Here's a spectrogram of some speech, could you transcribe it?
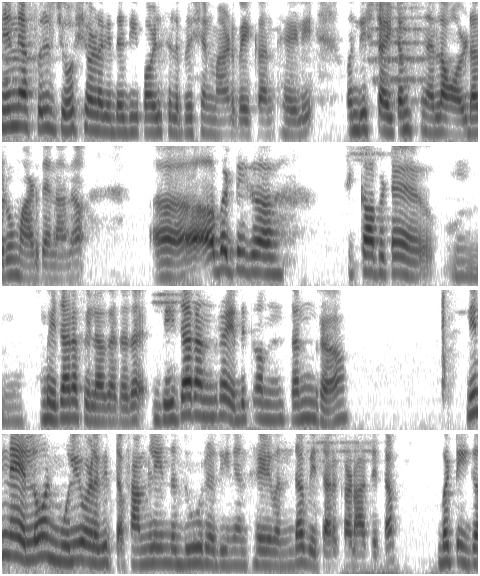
ನಿನ್ನೆ ಫುಲ್ ಜೋಶ್ ಒಳಗಿದೆ ದೀಪಾವಳಿ ಸೆಲೆಬ್ರೇಷನ್ ಮಾಡ್ಬೇಕಂತ ಹೇಳಿ. ಒಂದಿಷ್ಟು ಐಟಮ್ಸ್ನೆಲ್ಲ ಆರ್ಡರು ಮಾಡಿದೆ ನಾನು. ಬಟ್ ಈಗ ಸಿಕ್ಕಾಪಟ್ಟೆ ಮ್, ಬೇಜಾರ ಫೀಲ್ ಆಗತ್ತದ ಬೇಜಾರ ಅಂದ್ರೆ ಎದಕ್ಕೆ ಅಂತಂದ್ರ ನಿನ್ನೆ ಎಲ್ಲೋ ಒಂದು ಮೂಲಿ ಒಳಗಿತ್ತ ಫ್ಯಾಮಿಲಿಯಿಂದ ದೂರ ಅದೀನಿ ಅಂತ ಹೇಳಿ ಒಂದ ಬೇಜಾರು ಕಡಾತಿತ್ತ ಬಟ್ ಈಗ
